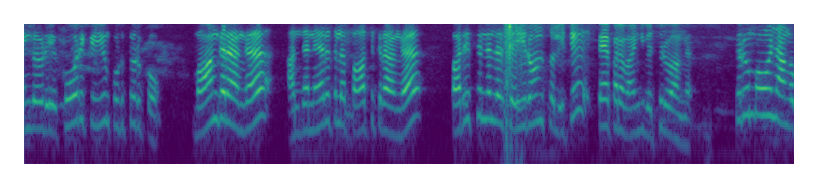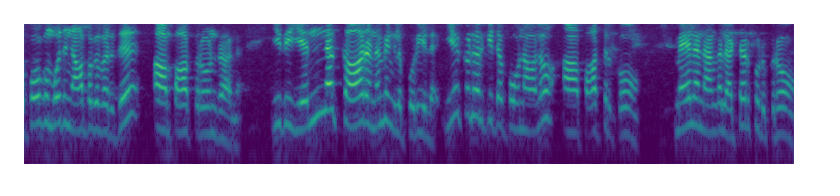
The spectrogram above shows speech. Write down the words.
எங்களுடைய கோரிக்கையும் கொடுத்துருக்கோம். வாங்குறாங்க அந்த நேரத்துல பாத்துக்கிறாங்க பரிசீலனை செய்யறோம்னு சொல்லிட்டு பேப்பரை வாங்கி வச்சிருவாங்க. திரும்பவும் நாங்க போகும்போது ஞாபகம் வருது ஆ பாக்குறோன்றாங்க. இது என்ன காரணம் எங்களுக்கு புரியல. இயக்குனர் கிட்ட போனாலும் ஆ பார்த்திருக்கோம் மேல நாங்க லெட்டர் கொடுக்குறோம்.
